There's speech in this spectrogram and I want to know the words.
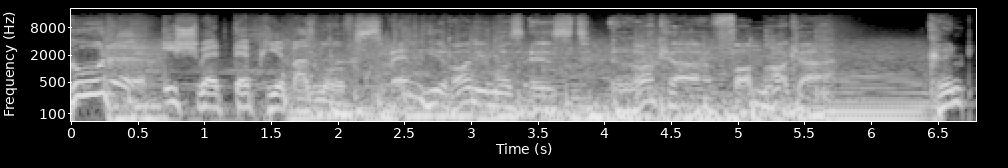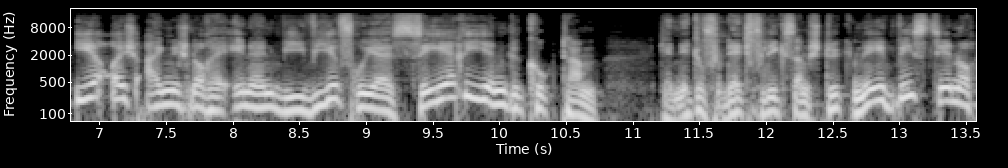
Gude, ich werd Depp hier, Basmus. Sven Hieronymus ist Rocker vom Hocker. Könnt ihr euch eigentlich noch erinnern, wie wir früher Serien geguckt haben? Ja, nicht auf Netflix am Stück. Nee, wisst ihr noch,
